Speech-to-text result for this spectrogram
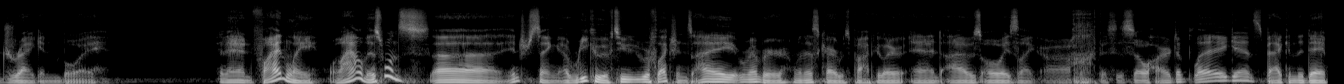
dragon boy. And then finally, wow, this one's uh, interesting. A Riku of two reflections. I remember when this card was popular, and I was always like, "Ugh, this is so hard to play against." Back in the day,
